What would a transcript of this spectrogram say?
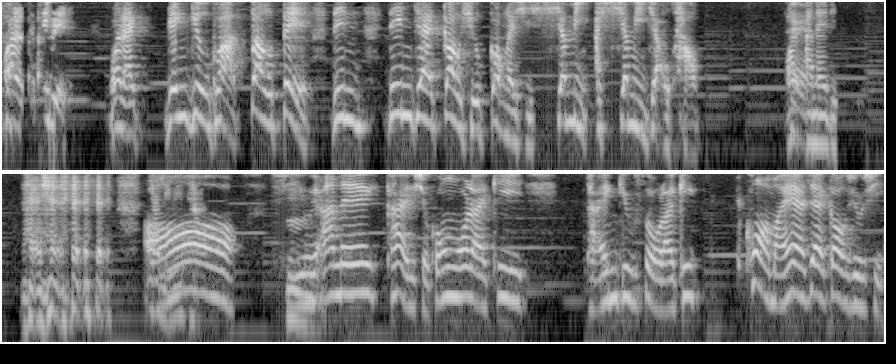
我来我来研究看，到底恁恁这教授讲的是什么啊？什么才有效？我安尼哩，嘿嘿嘿嘿，哦，是因为安尼，开想讲我来去读研究所来去看嘛，呀，这教授是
